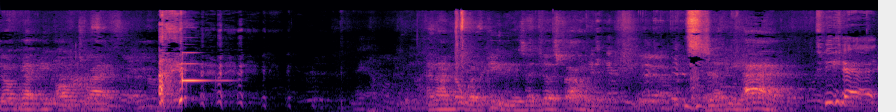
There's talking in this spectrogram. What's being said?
Y'all got me off track. and I know where Peter is. I just found him. And he hide. He had.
